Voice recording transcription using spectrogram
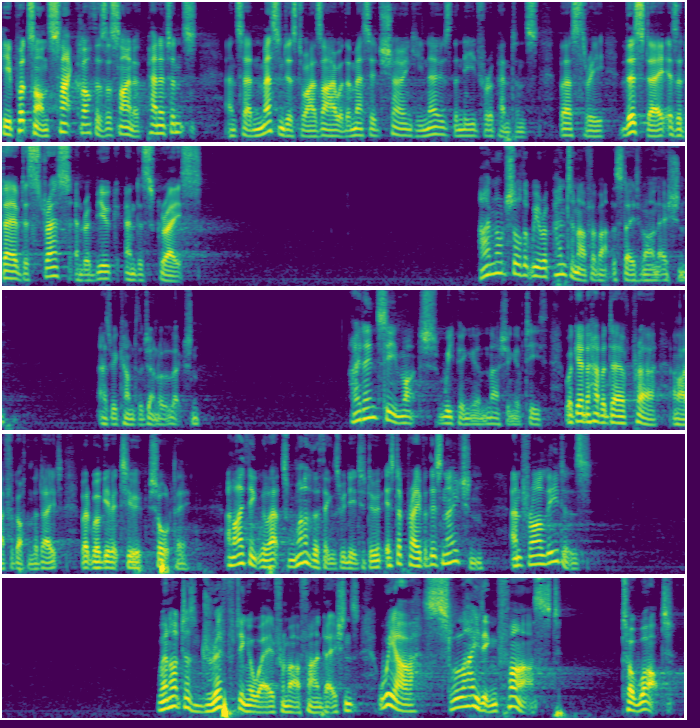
He puts on sackcloth as a sign of penitence and sent messengers to Isaiah with a message showing he knows the need for repentance. Verse 3 This day is a day of distress and rebuke and disgrace. I'm not sure that we repent enough about the state of our nation as we come to the general election. I don't see much weeping and gnashing of teeth. We're going to have a day of prayer, and I've forgotten the date, but we'll give it to you shortly. And I think well, that's one of the things we need to do is to pray for this nation and for our leaders. We're not just drifting away from our foundations, we are sliding fast to what?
